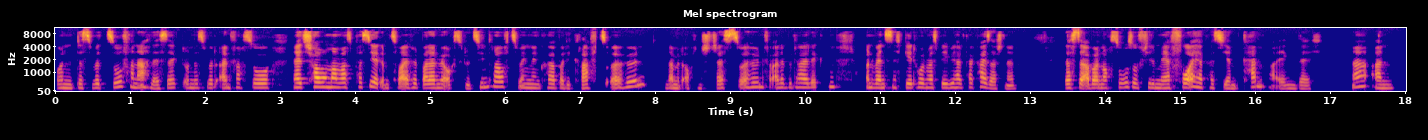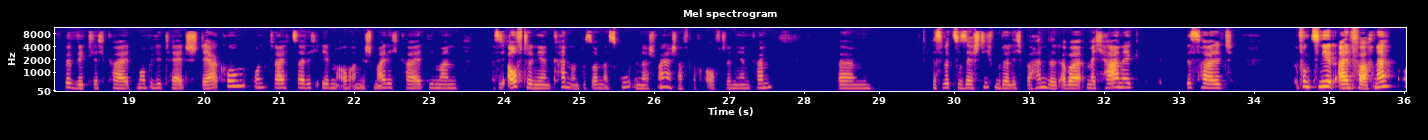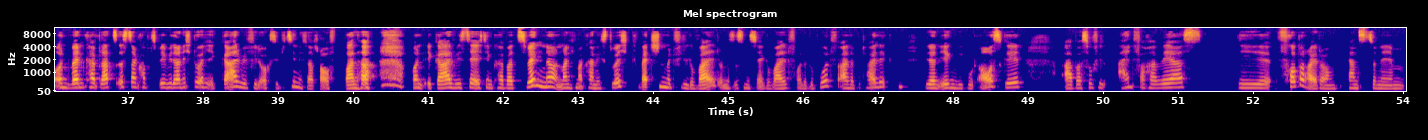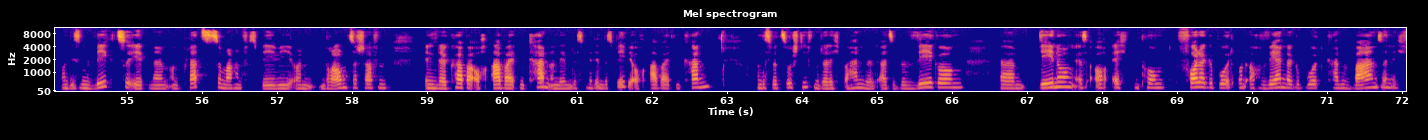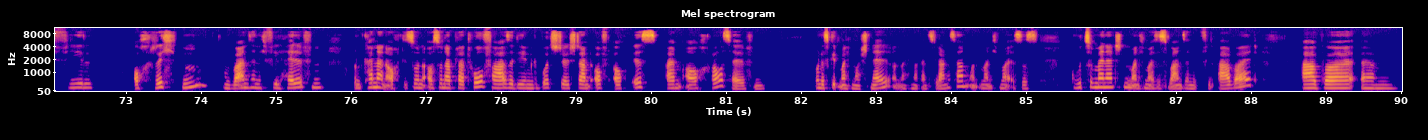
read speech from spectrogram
Und das wird so vernachlässigt und es wird einfach so, na jetzt schauen wir mal, was passiert. Im Zweifel ballern wir Oxytocin drauf, zwingen den Körper die Kraft zu erhöhen und damit auch den Stress zu erhöhen für alle Beteiligten. Und wenn es nicht geht, holen wir das Baby halt per Kaiserschnitt. Dass da aber noch so, so viel mehr vorher passieren kann eigentlich ne, an Beweglichkeit, Mobilität, Stärkung und gleichzeitig eben auch an Geschmeidigkeit, die man sich auftrainieren kann und besonders gut in der Schwangerschaft auch auftrainieren kann. Ähm, das wird so sehr stiefmütterlich behandelt. Aber Mechanik ist halt, funktioniert einfach, ne? Und wenn kein Platz ist, dann kommt das Baby da nicht durch, egal wie viel Oxytocin ich da drauf baller und egal wie sehr ich den Körper zwinge, ne? Und manchmal kann ich es durchquetschen mit viel Gewalt und es ist eine sehr gewaltvolle Geburt für alle Beteiligten, die dann irgendwie gut ausgeht. Aber so viel einfacher wäre es, die Vorbereitung ernst zu nehmen und diesen Weg zu ebnen und Platz zu machen fürs Baby und einen Raum zu schaffen, in der Körper auch arbeiten kann und dem mit dem das Baby auch arbeiten kann. Und es wird so stiefmütterlich behandelt. Also Bewegung, ähm, Dehnung ist auch echt ein Punkt. Vor der Geburt und auch während der Geburt kann wahnsinnig viel auch richten und wahnsinnig viel helfen und kann dann auch so, aus so einer Plateauphase, die ein Geburtsstillstand oft auch ist, einem auch raushelfen. Und es geht manchmal schnell und manchmal ganz langsam und manchmal ist es gut zu managen, manchmal ist es wahnsinnig viel Arbeit. Aber ähm,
